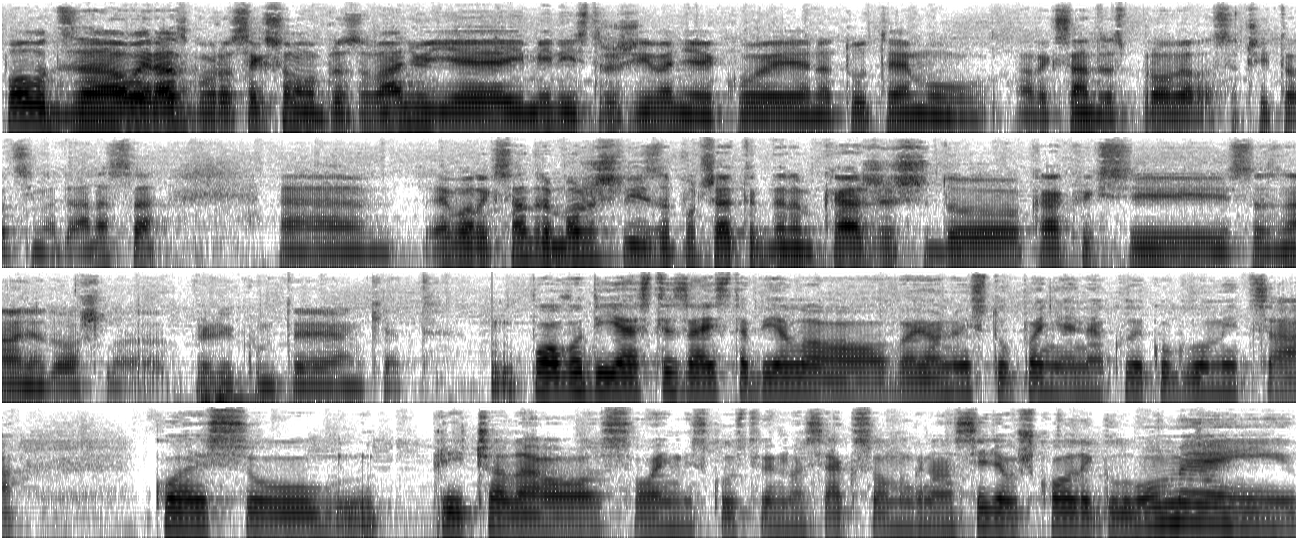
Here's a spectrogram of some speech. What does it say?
Povod za ovaj razgovor o seksualnom obrazovanju je i mini istraživanje koje je na tu temu Aleksandra sprovela sa čitavcima Danasa. E, evo, Aleksandra, možeš li za početak da nam kažeš do kakvih si saznanja došla prilikom te ankete? Povodi jeste zaista bilo ovaj, ono istupanje nekoliko glumica koje su pričale o svojim iskustvima seksualnog nasilja u školi glume i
